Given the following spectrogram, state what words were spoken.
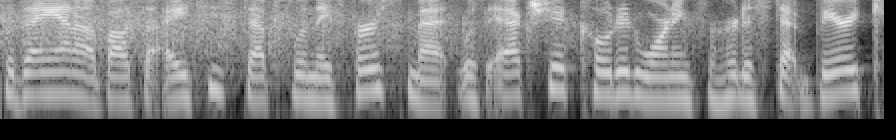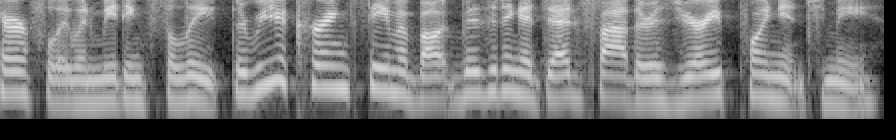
to Diana about the icy steps when they first met was actually a coded warning for her to step very carefully when meeting Philippe. The reoccurring theme about visiting a dead father is very poignant to me.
